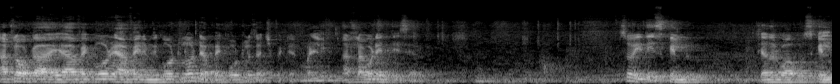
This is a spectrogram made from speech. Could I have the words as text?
అట్లా ఒక యాభై కోట్లు యాభై ఎనిమిది కోట్లు డెబ్బై కోట్లు ఖర్చు పెట్టారు మళ్ళీ. అట్లా కూడా ఎత్తేసారు సో ఇది స్కిల్. చంద్రబాబు స్కిల్.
